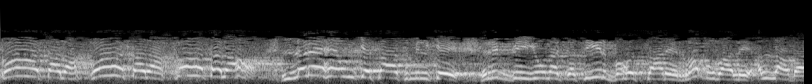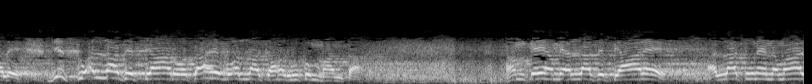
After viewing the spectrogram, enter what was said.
قاتلا قاتلا اللہ لڑے ہیں ان کے ساتھ مل کے؟ ربی یونا کثیر، بہت سارے رب والے، اللہ والے۔ جس کو اللہ سے پیار ہوتا ہے، وہ اللہ کا ہر حکم مانتا ہے۔ ہم کہیں ہمیں اللہ سے پیار ہے اللہ تو نے نماز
